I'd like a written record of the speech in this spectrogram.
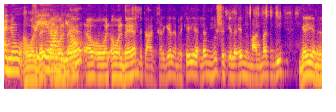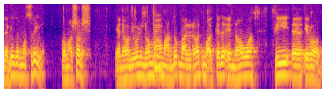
أنه هو في إيران هو اليوم؟ هو هو البيان بتاع الخارجية الأمريكية لم يشر إلى أن المعلومات دي جاية من الأجهزة المصرية. هو ما أشرش. يعني هو بيقول إن هم هم عندهم معلومات مؤكدة إن هو في إيران.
